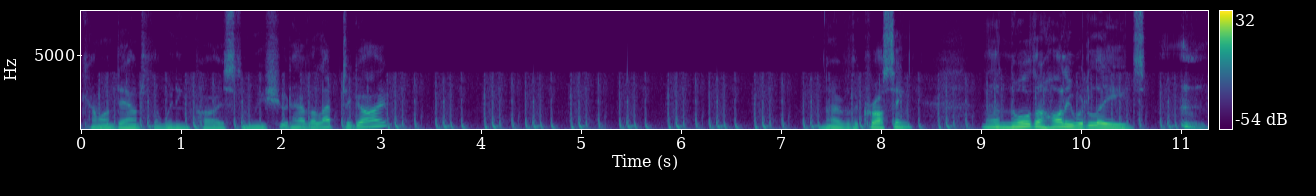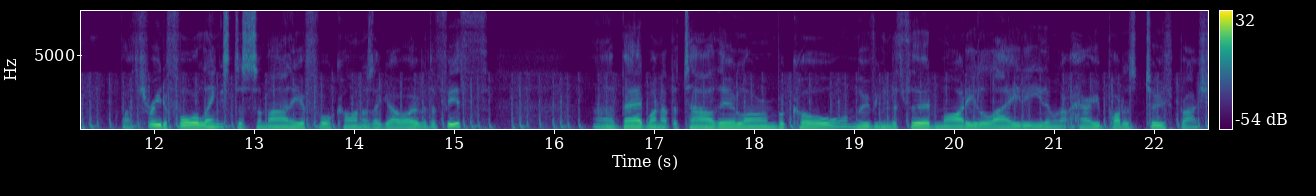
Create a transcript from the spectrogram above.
Come on down to the winning post and we should have a lap to go. And over the crossing. Northern Hollywood leads by three to four lengths to Somalia Faucon as they go over the fifth. Uh, bad one at the tail there, Lauren Bacall. Moving into third, Mighty Lady. Then we've got Harry Potter's Toothbrush.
